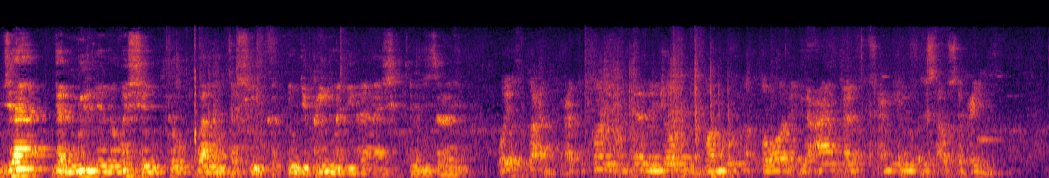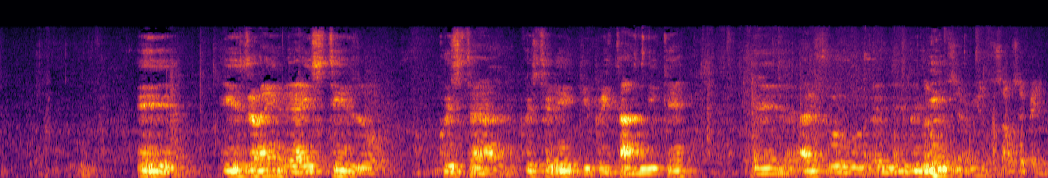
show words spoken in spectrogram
già dal 1945, quindi prima della nascita di Israele. ويخضع الاعتقال الإداري اليوم لقانون الطوارئ العام 1979 E Israele ha esteso questa- queste leggi britanniche eh, al fu- eh, nel 1979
